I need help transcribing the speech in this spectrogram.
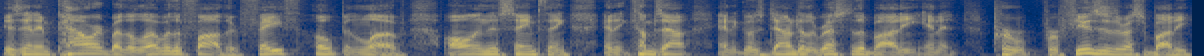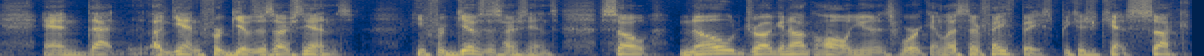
is then empowered by the love of the Father. Faith, hope, and love, all in the same thing, and it comes out and it goes down to the rest of the body, and it per- perfuses the rest of the body, and that again forgives us our sins. He forgives us our sins. So no drug and alcohol units work unless they're faith based because you can't suck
